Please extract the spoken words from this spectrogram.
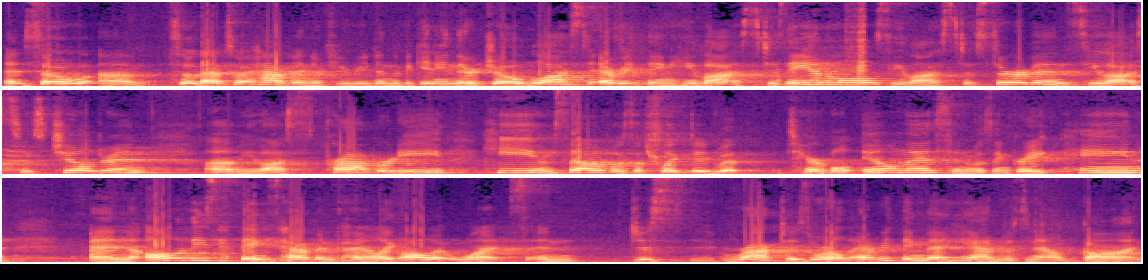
And so, um, so that's what happened. If you read in the beginning there, Job lost everything. He lost his animals, he lost his servants, he lost his children, um, he lost property. He himself was afflicted with terrible illness and was in great pain. And all of these things happened kind of like all at once and just rocked his world. Everything that he had was now gone.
